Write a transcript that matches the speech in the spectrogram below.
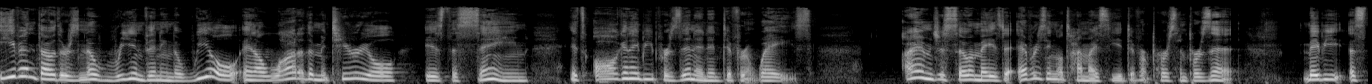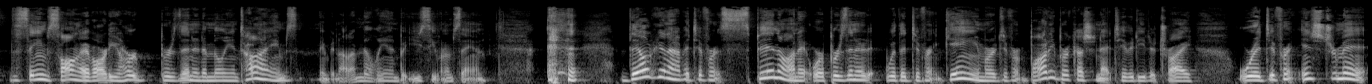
even though there's no reinventing the wheel and a lot of the material is the same, it's all going to be presented in different ways. I am just so amazed at every single time I see a different person present maybe a, the same song I've already heard presented a million times, maybe not a million, but you see what I'm saying. They're going to have a different spin on it or present it with a different game or a different body percussion activity to try or a different instrument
